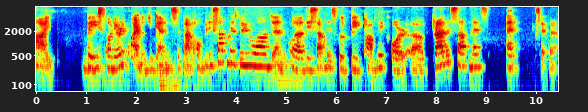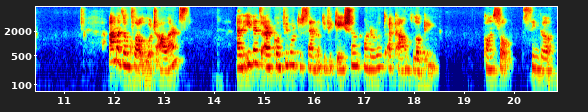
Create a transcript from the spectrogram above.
type based on your requirement. You can set up how many subnets do you want, and uh, these subnets could be public or uh, private subnets, and etc. Amazon CloudWatch alarms and events are configured to send notification on a root account logging console single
